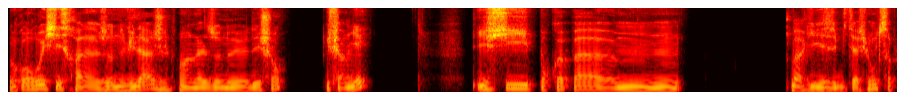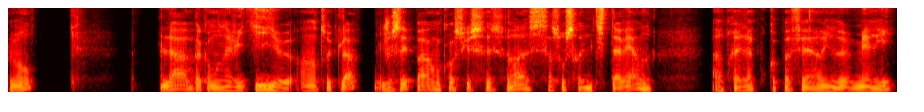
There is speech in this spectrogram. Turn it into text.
Donc, en gros, ici sera la zone village, enfin, la zone euh, des champs, du fermier. Ici, pourquoi pas euh, bah, les habitations, tout simplement. Là, bah, comme on avait dit, euh, un truc là. Je sais pas encore ce que ça sera. Ça se sera une petite taverne. Après, là, pourquoi pas faire une mairie.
